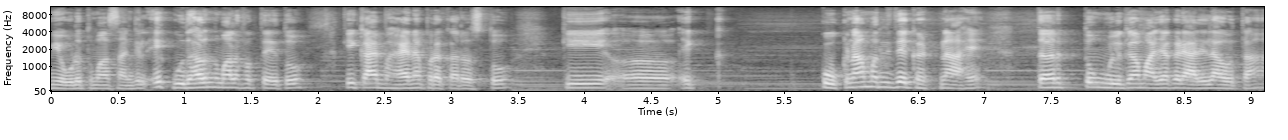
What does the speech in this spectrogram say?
मी एवढं तुम्हाला सांगेल. एक उदाहरण तुम्हाला फक्त येतो की काय भयानक प्रकार असतो की एक कोकणामधली ते घटना आहे तर तो मुलगा माझ्याकडे आलेला होता.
